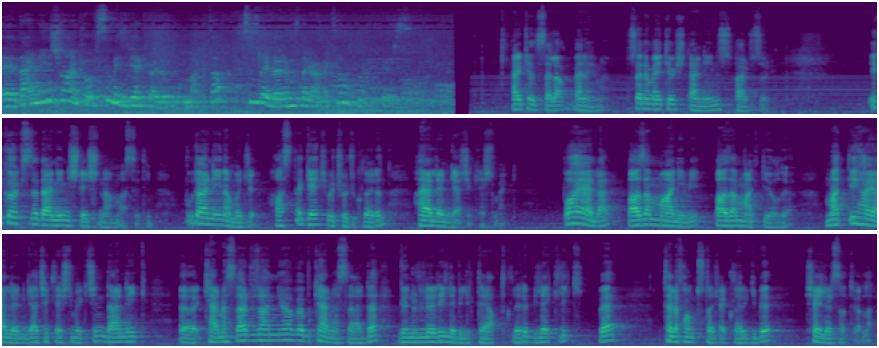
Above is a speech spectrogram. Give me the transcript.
Ee, derneğin şu anki ofisi Mecidiyeköy'de bulunmakta. Sizleri de aramızda görmekten mutluluk. Herkese selam, ben Eymen. Bu sene Make a Wish Derneği'nin süpervizörüyüm. İlk olarak size derneğin işleyişinden bahsedeyim. Bu derneğin amacı hasta genç ve çocukların hayallerini gerçekleştirmek. Bu hayaller bazen manevi, bazen maddi oluyor. Maddi hayallerini gerçekleştirmek için dernek e, kermesler düzenliyor ve bu kermeslerde gönüllüleriyle birlikte yaptıkları bileklik ve telefon tutacakları gibi şeyleri satıyorlar.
